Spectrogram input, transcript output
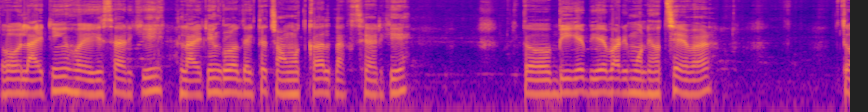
তো লাইটিং হয়ে গেছে আর কি। লাইটিংগুলো দেখতে চমৎকার লাগছে আর কি। তো বিয়ে বিয়ে বাড়ি মনে হচ্ছে এবার। তো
